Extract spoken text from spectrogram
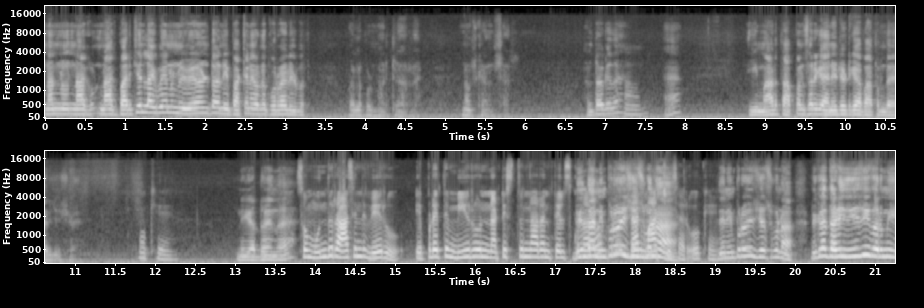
నన్ను నాకు నాకు పరిచయం లేకపోయినా నువ్వేమంటావు నీ పక్కన ఎవరైనా కుర్రాడు వెళ్ళిపోతావు వాళ్ళప్పుడు మాట్లాడరా? నమస్కారం సార్. అంటావు కదా? ఈ మాట తప్పనిసరిగా అనేటట్టుగా పాత్ర తయారు చేశా ఓకే. నీకు అర్థమైందా సో ముందు రాసింది వేరు. ఎప్పుడైతే మీరు నటిస్తున్నారని నేను దాన్ని తెలుసుకున్నారో ఇంప్రూవైజ్ చేసుకున్నా. ఓకే. నేను ఇంప్రూవైజ్ చేసుకున్నా. Because that is easy for me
